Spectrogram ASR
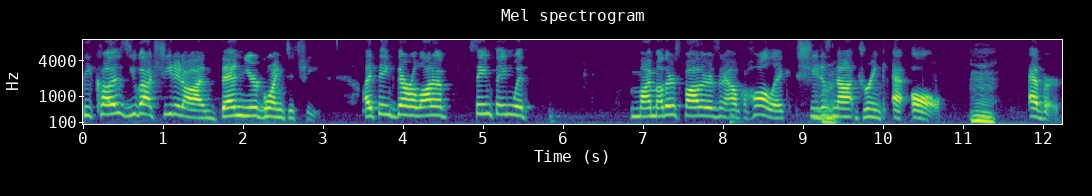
because you got cheated on, then you're going to cheat. I think there are a lot of same thing with my mother's father is an alcoholic. She does not drink at all, mm, ever.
